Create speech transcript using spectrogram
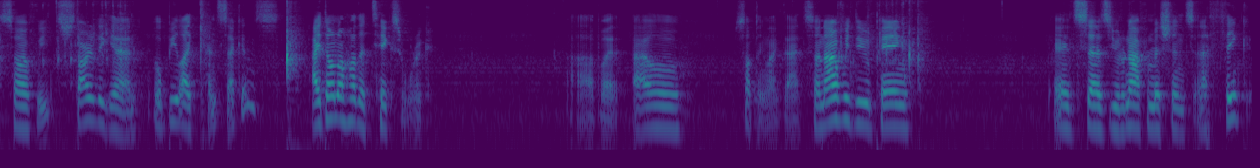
So if we start it again, it'll be like 10 seconds. I don't know how the ticks work. Uh, but I'll... Something like that. So now if we do ping, it says you do not have permissions. And I think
